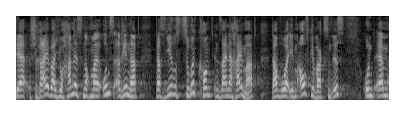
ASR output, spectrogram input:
der Schreiber Johannes nochmal uns erinnert, dass Jesus zurückkommt in seine Heimat, da wo er eben aufgewachsen ist. Und ähm,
